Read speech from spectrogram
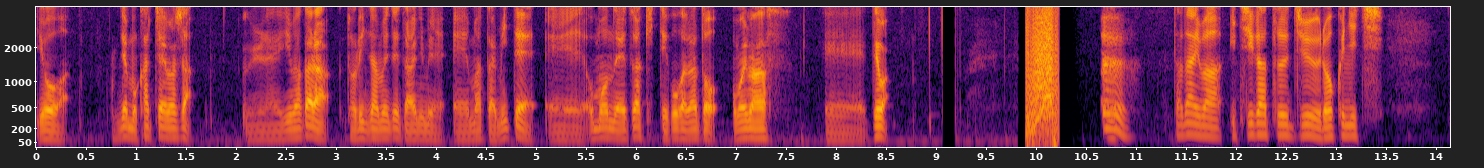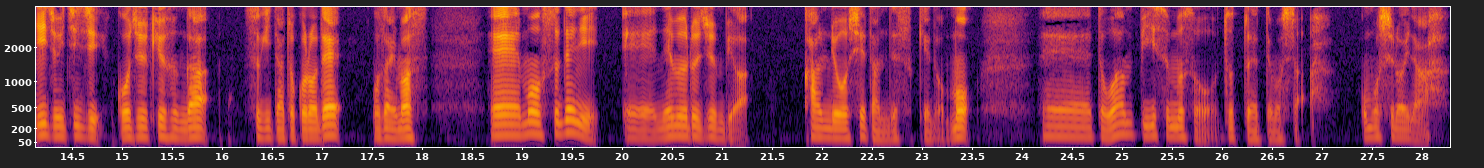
要は。でも買っちゃいました。え、今から取りだめてたアニメ、えー、また見て、えー、思んなやつは切っていこうかなと思います。えー、では。ただいま1月16日21時59分が過ぎたところでございます。えー、もうすでに、え、眠る準備は完了してたんですけども、えっ、ー、と、ワンピース無双ずっとやってました。面白いな。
